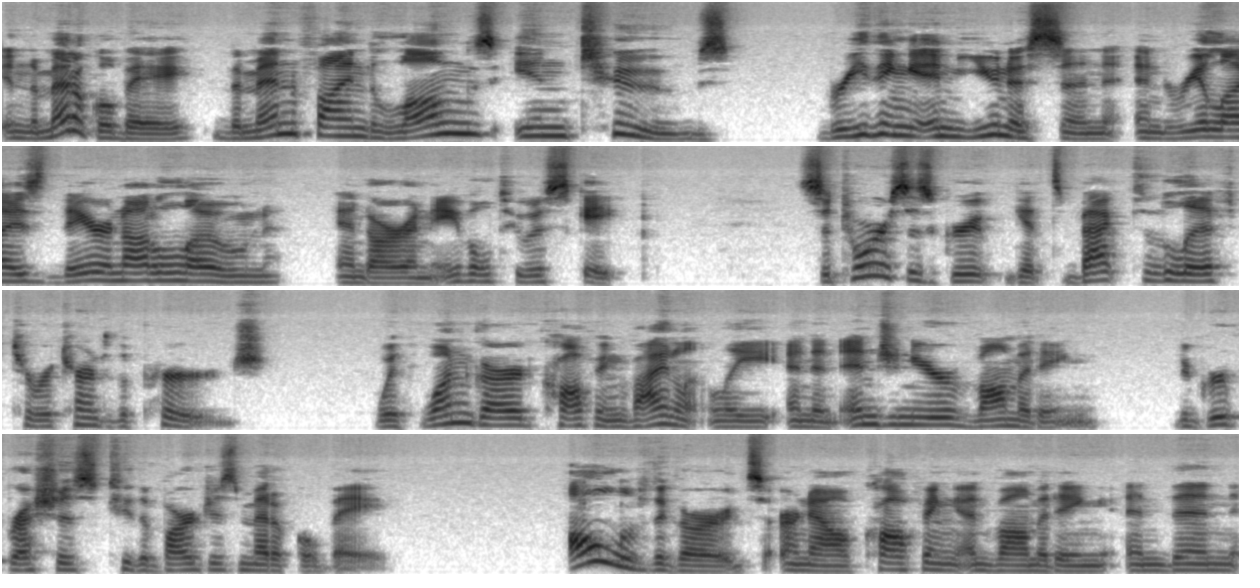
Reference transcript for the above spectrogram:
In the medical bay, the men find lungs in tubes, breathing in unison, and realize they are not alone and are unable to escape. Sartoris's group gets back to the lift to return to the purge. With one guard coughing violently and an engineer vomiting, the group rushes to the barge's medical bay. All of the guards are now coughing and vomiting, and then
